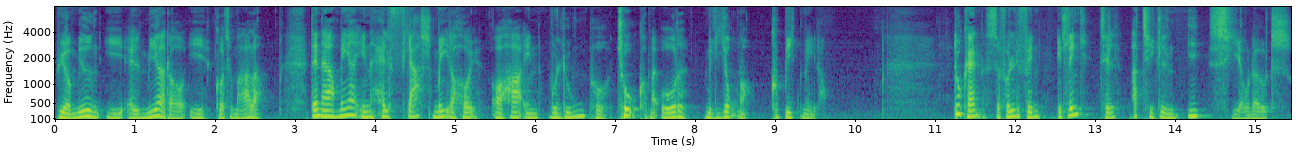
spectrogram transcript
pyramiden i El Mirador i Guatemala. Den er mere end 70 meter høj og har en volumen på 2,8 millioner kubikmeter. Du kan selvfølgelig finde et link til artiklen i show notes.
